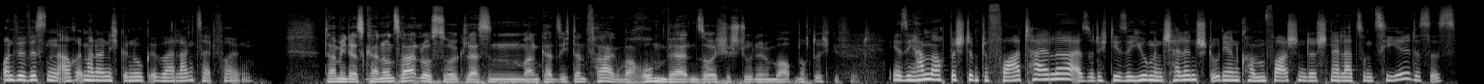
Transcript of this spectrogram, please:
Und wir wissen auch immer noch nicht genug über Langzeitfolgen. Tami, das kann uns ratlos zurücklassen. Man kann sich dann fragen, warum werden solche Studien überhaupt noch durchgeführt? Ja, sie haben auch bestimmte Vorteile. Also durch diese Human Challenge Studien kommen Forschende schneller zum Ziel. Das ist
